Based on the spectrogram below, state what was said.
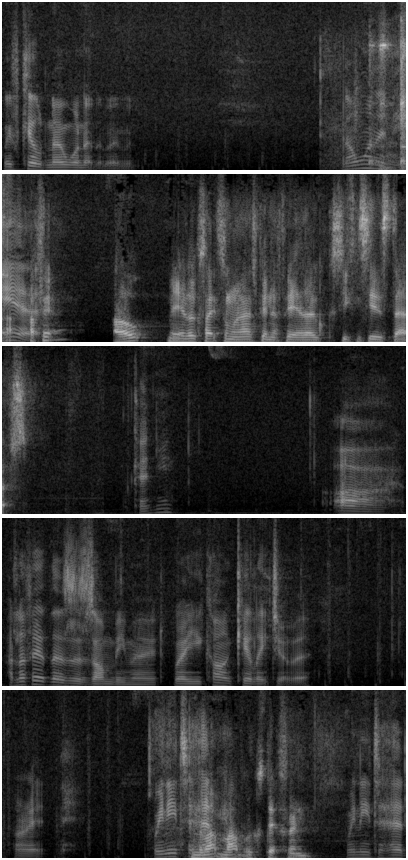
We've killed no one at the moment. No one in here. I think. Oh, it looks like someone has been up here though, because you can see the steps. Can you? Ah, I love it. There's a zombie mode where you can't kill each other. All right. We need to And the map, map looks different. We need to head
